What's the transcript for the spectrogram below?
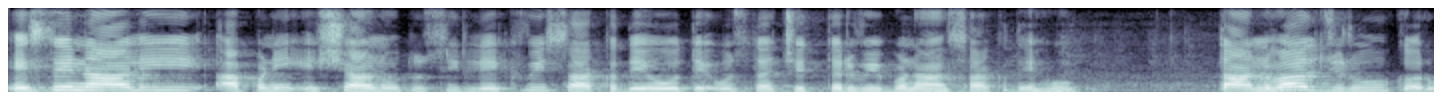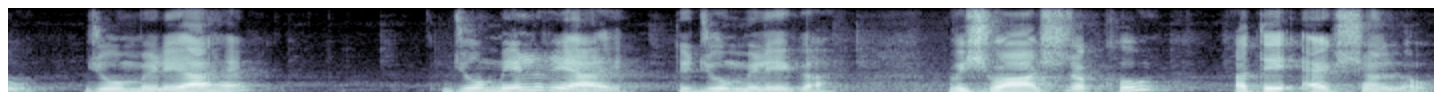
ਇਸ ਦੇ ਨਾਲ ਹੀ ਆਪਣੀ ਇੱਛਾ ਨੂੰ ਤੁਸੀਂ ਲਿਖ ਵੀ ਸਕਦੇ ਹੋ ਤੇ ਉਸ ਦਾ ਚਿੱਤਰ ਵੀ ਬਣਾ ਸਕਦੇ ਹੋ। ਧੰਨਵਾਦ ਜ਼ਰੂਰ ਕਰੋ, ਜੋ ਮਿਲਿਆ ਹੈ। ਜੋ ਮਿਲ ਰਿਹਾ ਹੈ ਤੇ ਜੋ ਮਿਲੇਗਾ। ਵਿਸ਼ਵਾਸ ਰੱਖੋ ਅਤੇ ਐਕਸ਼ਨ ਲਓ।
